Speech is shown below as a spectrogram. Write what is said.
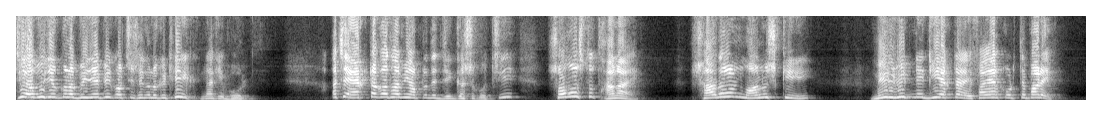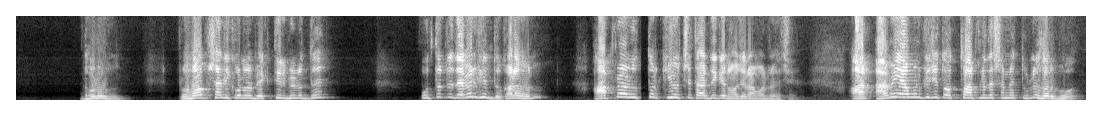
যে অভিযোগগুলো বিজেপি করছে সেগুলো কি ঠিক নাকি ভুল? আচ্ছা একটা কথা আমি আপনাদের জিজ্ঞাসা করছি। সমস্ত থানায় সাধারণ মানুষ কি নির্বিঘ্নে গিয়ে একটা এফআইআর করতে পারে? ধরুন, প্রভাবশালী কোনো ব্যক্তির বিরুদ্ধে? উত্তরটা দেবেন কিন্তু, কারণ আপনার উত্তর কি হচ্ছে তার দিকে নজর আমার রয়েছে। আর আমি এমন কিছু তথ্য আপনাদের সামনে তুলে ধরবো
